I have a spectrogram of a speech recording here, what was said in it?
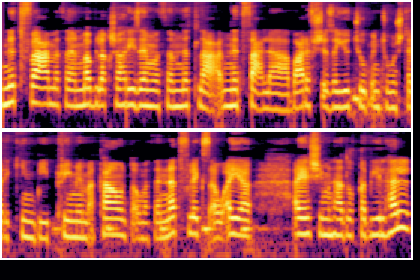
ندفع مثلا مبلغ شهري زي مثلا بنطلع بندفع ل بعرفش إذا يوتيوب أنتم مشتركين ب premium account أو مثلا نتفليكس أو أي أي شيء من هذا القبيل هل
